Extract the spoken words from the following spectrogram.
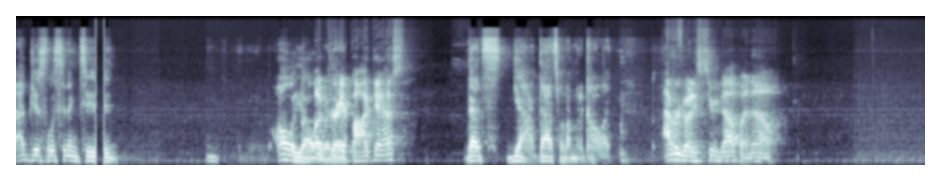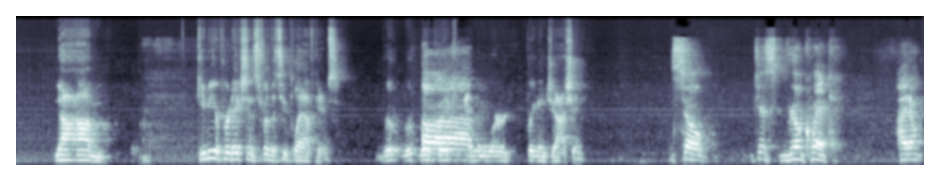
I'm just listening to all of y'all. A great there. podcast. That's yeah. That's what I'm going to call it. Everybody's tuned out by now. Now, um, give me your predictions for the two playoff games, real, real, real Uh, quick, and then we're bringing Josh in. So, just real quick, I don't.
